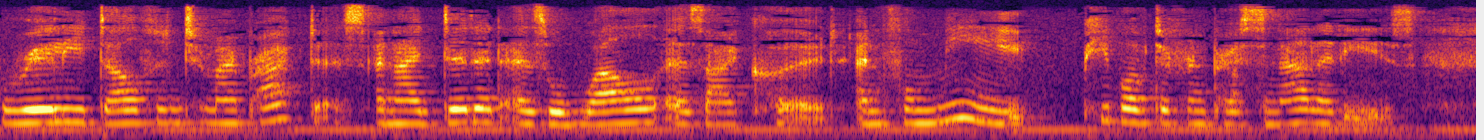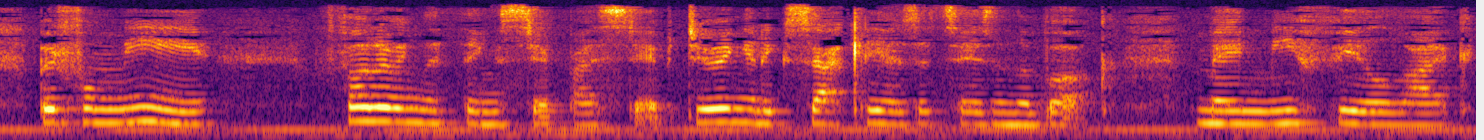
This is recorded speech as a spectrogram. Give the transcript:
really delved into my practice and I did it as well as I could. And for me, people have different personalities, but for me, following the things step by step, doing it exactly as it says in the book, made me feel like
